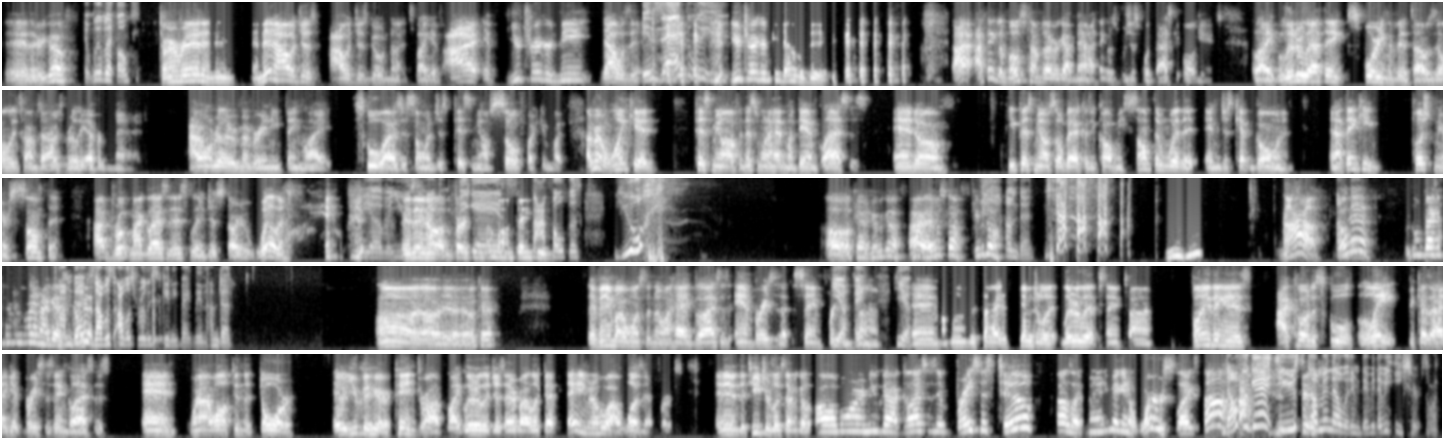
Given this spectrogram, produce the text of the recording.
yeah, there you go. And we'll be like, okay, Turn red, and then and then I would just I would just go nuts. Like if I if you triggered me, that was it. Exactly. you triggered me, that was it. I I think the most times I ever got mad, I think it was, was just with basketball games. Like literally, I think sporting events. I was the only times that I was really ever mad. I don't really remember anything like school wise, just someone just pissing me off so fucking much. I remember one kid pissed me off, and this is when I had my damn glasses, and um, he pissed me off so bad because he called me something with it and just kept going, and I think he pushed me or something. I broke my glasses instantly and just started wailing. yeah, but you And then, uh, the first thing my mom thinks bifocals. You, oh, okay, here we go. All right, let's go. Keep it going. I'm done. Mm-hmm. Nah, go I'm done. Ahead. We're going back in memory lane, I guess. I'm go done ahead. I was I was really skinny back then. I'm done. Oh, oh, yeah, yeah, okay. If anybody wants to know, I had glasses and braces at the same freaking Yeah, and- time. Yeah. And my mom decided to schedule it literally at the same time. Funny thing is, I go to school late because I had to get braces and glasses. And when I walked in the door, it, you could hear a pin drop. Like literally, just everybody looked at me. They didn't even know who I was at first. And then the teacher looks at me and goes, "Oh, Warren, you got glasses and braces too?" I was like, "Man, you're making it worse. Like, stop." Don't forget, you used to come in there with them WWE shirts on.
